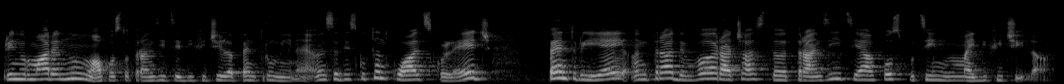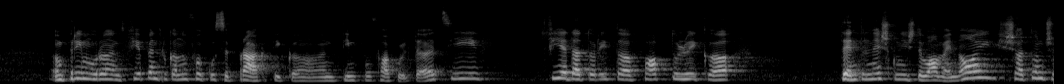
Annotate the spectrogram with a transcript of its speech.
Prin urmare, nu a fost o tranziție dificilă pentru mine, însă discutând cu alți colegi, pentru ei, într-adevăr, această tranziție a fost puțin mai dificilă. În primul rând, fie pentru că nu făcuse practică în timpul facultății, fie datorită faptului că te întâlnești cu niște oameni noi și atunci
